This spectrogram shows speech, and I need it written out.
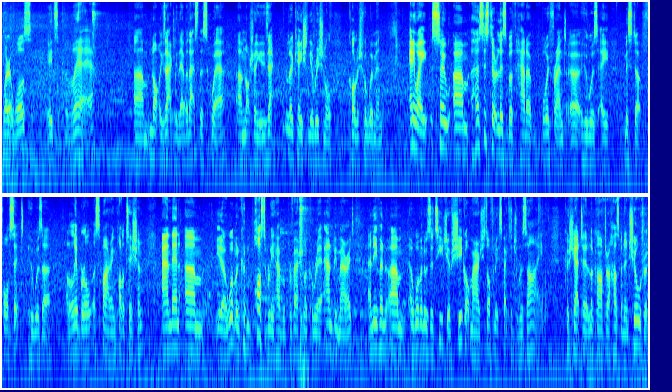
where it was. It's there, um, not exactly there, but that's the square. I'm not showing you the exact location, the original college for women. Anyway, so um, her sister Elizabeth had a boyfriend uh, who was a Mr. Fawcett, who was a, a liberal, aspiring politician. And then, um, you know, a woman couldn't possibly have a professional career and be married. And even um, a woman who was a teacher, if she got married, she's often expected to resign because she had to look after her husband and children.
